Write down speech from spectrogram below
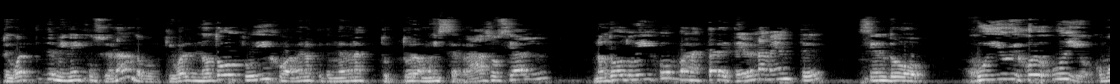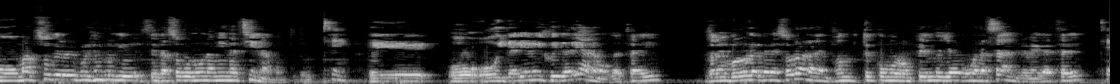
tú igual te termináis fusionando, porque igual no todos tus hijos, a menos que tengan una estructura muy cerrada social, no todos tus hijos van a estar eternamente siendo judío hijo de judío, como Mark Zuckerberg, por ejemplo, que se casó con una mina china, sí. eh, o, o, italiano hijo italiano, ¿cachai? O sea, mi polola es venezolana, en el fondo estoy como rompiendo ya como la sangre, ¿me cachai? Sí.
